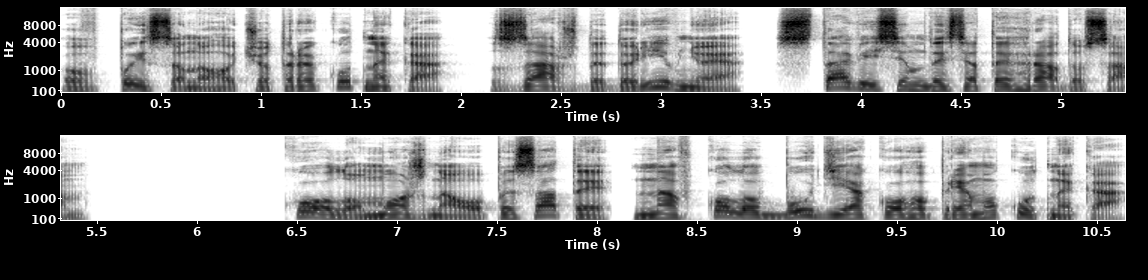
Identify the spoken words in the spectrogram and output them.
вписаного чотирикутника завжди дорівнює 180 градусам. Коло можна описати навколо будь-якого прямокутника,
